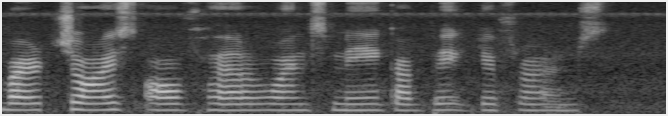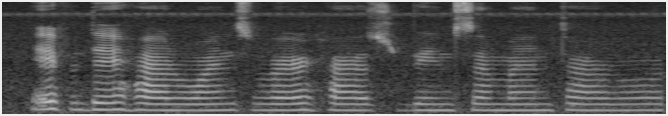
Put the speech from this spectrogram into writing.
but choice of heroines make a big difference. If the heroines were has been Samantha Ruth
